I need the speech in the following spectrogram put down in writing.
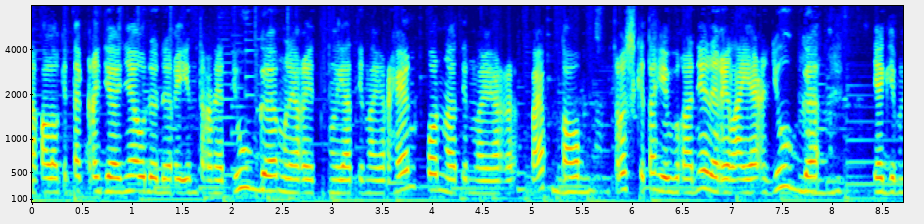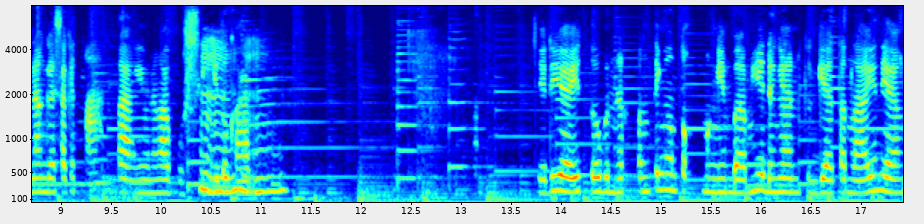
nah kalau kita kerjanya udah dari internet juga ngeliat ngeliatin layar handphone ngeliatin layar laptop Hmm. terus kita hiburannya dari layar juga Hmm. ya gimana nggak sakit mata gimana nggak pusing gitu Hmm, kan hmm, hmm. jadi ya itu bener penting untuk mengimbangi dengan kegiatan lain yang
